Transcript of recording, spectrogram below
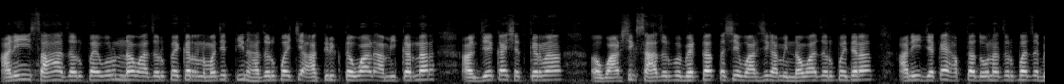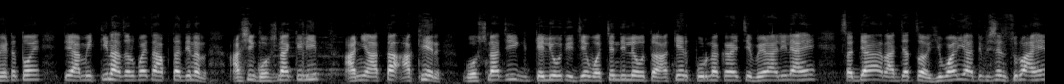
आणि सहा हजार रुपयावरून नऊ हजार रुपये करणार. म्हणजे तीन हजार रुपयाची अतिरिक्त वाढ आम्ही करणार. आणि जे काही शेतकऱ्यांना वार्षिक सहा हजार रुपये भेटतात तसे वार्षिक आम्ही नऊ हजार रुपये देणार. आणि जे काही हप्ता दोन हजार रुपयाचा भेटतोय ते आम्ही तीन हजार रुपयाचा हप्ता देणार अशी घोषणा केली. आणि आता अखेर घोषणा जी केली होती जे वचन दिलं होतं अखेर पूर्ण करायची वेळ आलेली आहे. सध्या राज्याचं हिवाळी अधिवेशन सुरू आहे.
